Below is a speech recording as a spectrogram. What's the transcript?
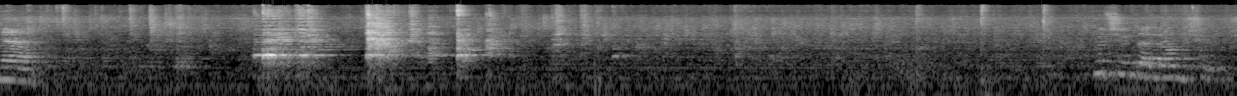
Ne? Küçük de lan düşürmüş.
